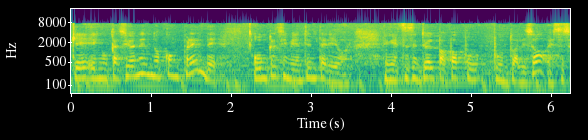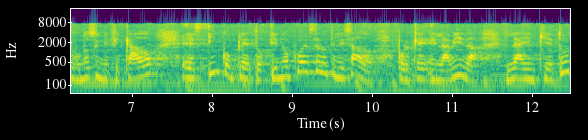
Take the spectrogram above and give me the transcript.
que en ocasiones no comprende un crecimiento interior. En este sentido el Papa puntualizó, este segundo significado es incompleto y no puede ser utilizado porque en la vida la inquietud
